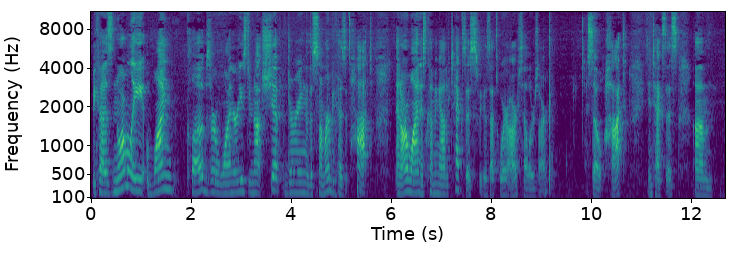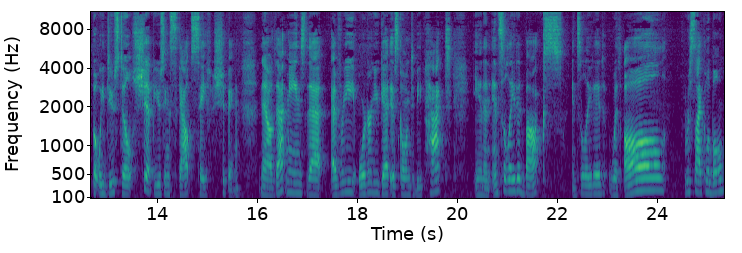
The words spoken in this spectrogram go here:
Because normally wine clubs or wineries do not ship during the summer because it's hot. And our wine is coming out of Texas because that's where our cellars are. So, hot in Texas. Um, but we do still ship using Scout Safe Shipping. Now, that means that every order you get is going to be packed in an insulated box, insulated with all recyclable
